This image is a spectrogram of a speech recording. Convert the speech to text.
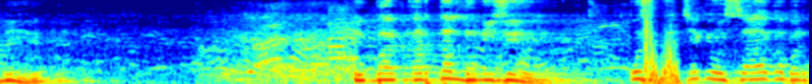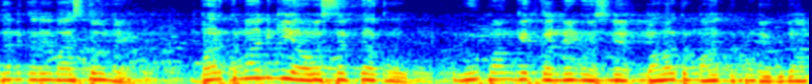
भी है। एक बार करतल ध्वनि से उस बच्चे के उत्साह का वर्धन करें वास्तव में। वर्तमान की आवश्यकता को रूपांकित करने में उसने बहुत महत्वपूर्ण योगदान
